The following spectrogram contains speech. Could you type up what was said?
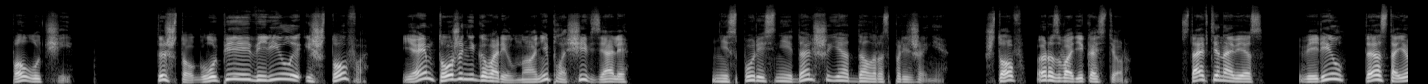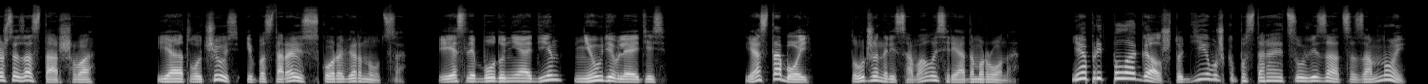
— получи». «Ты что, глупее Верилы и Штофа? Я им тоже не говорил, но они плащи взяли». Не споря с ней дальше, я отдал распоряжение. «Штоф, разводи костер. Ставьте навес. Верил, ты остаешься за старшего. Я отлучусь и постараюсь скоро вернуться. Если буду не один, не удивляйтесь. Я с тобой. Тут же нарисовалась рядом Рона. Я предполагал, что девушка постарается увязаться за мной,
